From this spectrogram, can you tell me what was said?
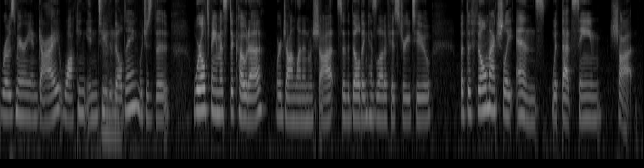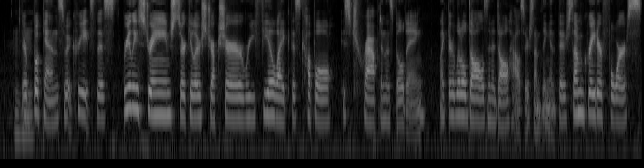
Rosemary and Guy walking into mm-hmm. the building, which is the world famous Dakota where John Lennon was shot. So the building has a lot of history too. But the film actually ends with that same shot. Mm-hmm. They're bookends, so it creates this really strange circular structure where you feel like this couple is trapped in this building like they're little dolls in a dollhouse or something and there's some greater force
